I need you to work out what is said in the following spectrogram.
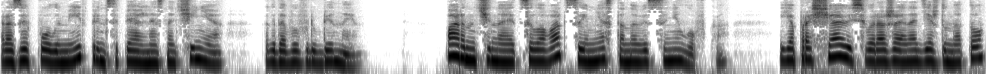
Разве пол имеет принципиальное значение, когда вы влюблены? Пара начинает целоваться, и мне становится неловко. Я прощаюсь, выражая надежду на то,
